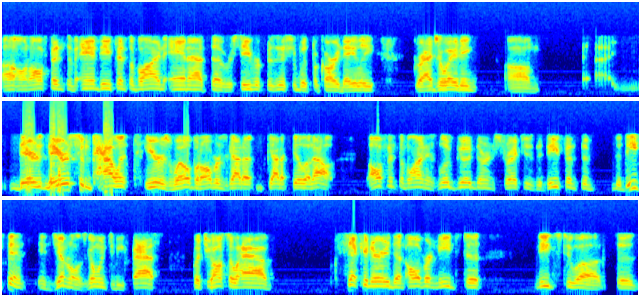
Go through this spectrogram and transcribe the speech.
uh, on offensive and defensive line, and at the receiver position with Bakari Daly graduating. Um, there, there's some talent here as well, but Auburn's got to got to fill it out. offensive line has looked good during stretches. The defensive, the defense in general is going to be fast, but you also have secondary that Auburn needs to needs to uh, to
